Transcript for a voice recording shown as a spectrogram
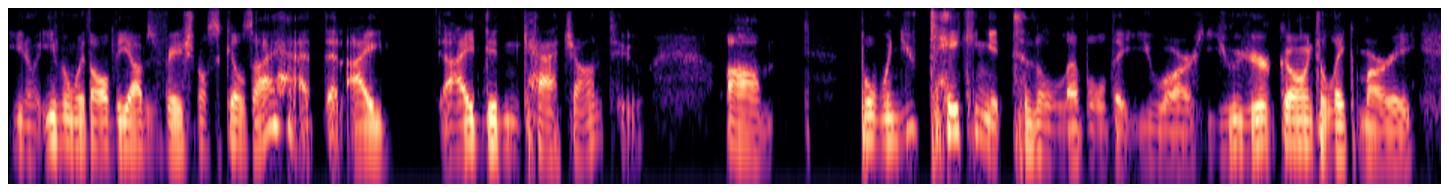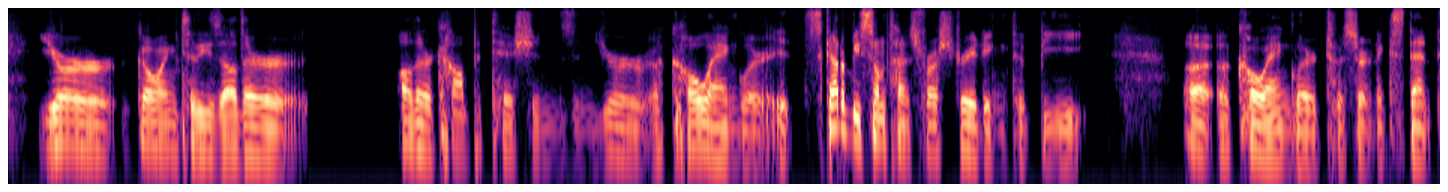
you know, even with all the observational skills I had, that I I didn't catch on to. Um, but when you're taking it to the level that you are, you, you're going to Lake Murray, you're going to these other other competitions, and you're a co-angler. It's got to be sometimes frustrating to be a, a co-angler to a certain extent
